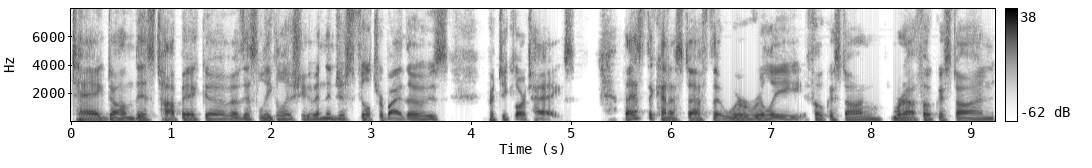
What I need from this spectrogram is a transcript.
tagged on this topic of, of this legal issue and then just filter by those particular tags. That's the kind of stuff that we're really focused on. We're not focused on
